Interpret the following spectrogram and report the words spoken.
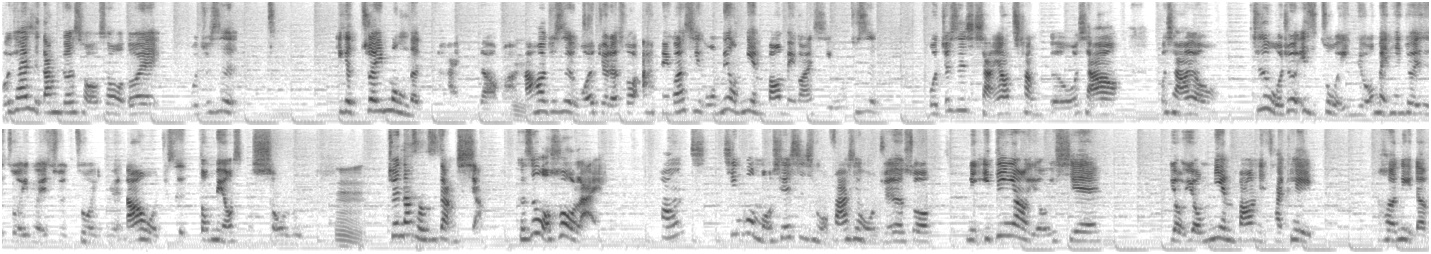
我一开始当歌手的时候，我都会，我就是一个追梦的知道吗？嗯然后就是我会觉得说啊，没关系，我没有面包没关系，我就是我就是想要唱歌，我想要我想要有，就是我就一直做音乐，我每天就一直做音乐，一直做音乐，然后我就是都没有什么收入，嗯就那时候是这样想。可是我后来好像经过某些事情，我发现，我觉得说你一定要有一些有有面包，你才可以和你的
